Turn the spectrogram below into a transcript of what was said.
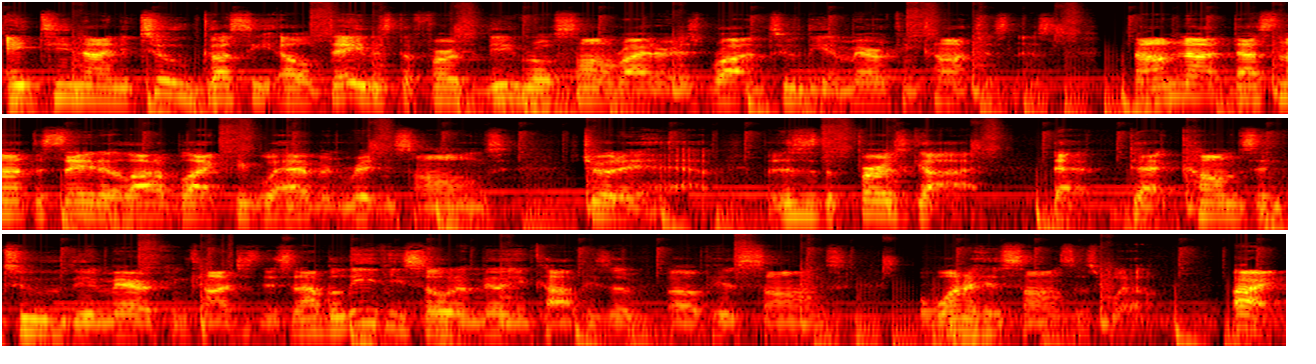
1892, Gussie L. Davis, the first Negro songwriter, is brought into the American consciousness. Now, I'm not. That's not to say that a lot of Black people haven't written songs. Sure, they have, but this is the first guy that that comes into the American consciousness, and I believe he sold a million copies of, of his songs, one of his songs as well. All right,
